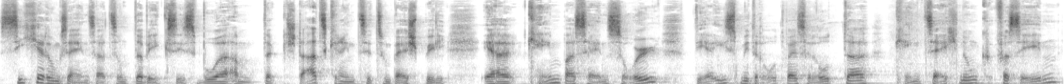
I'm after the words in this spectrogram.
Sicherungseinsatz unterwegs ist, wo er an der Staatsgrenze zum Beispiel erkennbar sein soll, der ist mit rot-weiß-roter Kennzeichnung versehen.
